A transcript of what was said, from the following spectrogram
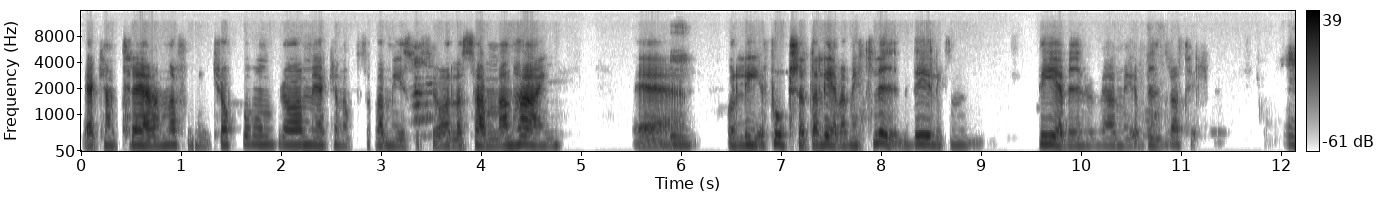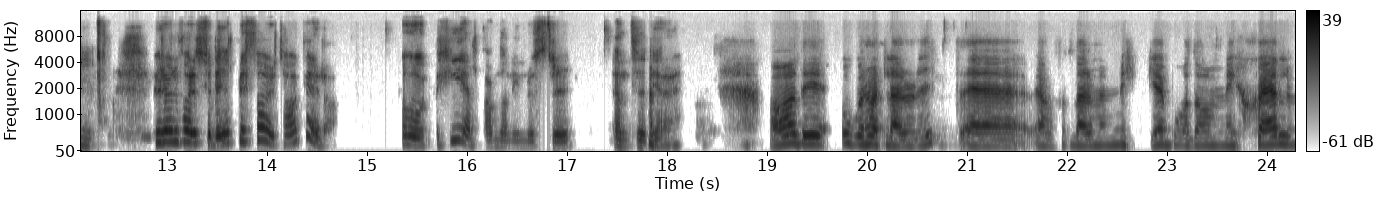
Jag kan träna och få min kropp att må bra, men jag kan också vara med i sociala sammanhang. Eh, mm och le fortsätta leva mitt liv. Det är liksom det vi vill vara med och bidra till. Mm. Hur har det varit för dig att bli företagare då? Och helt annan industri än tidigare. Ja, det är oerhört lärorikt. Eh, jag har fått lära mig mycket, både om mig själv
